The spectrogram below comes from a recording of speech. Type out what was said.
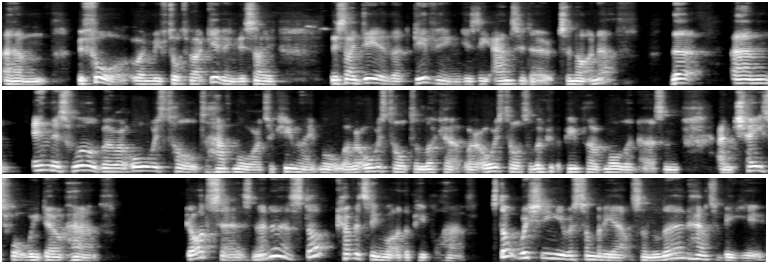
um, before when we've talked about giving this, I, this idea that giving is the antidote to not enough. That um, in this world where we're always told to have more and to accumulate more, where we're always told to look at, we're always told to look at the people who have more than us and, and chase what we don't have. God says, no, no, stop coveting what other people have. Stop wishing you were somebody else and learn how to be you.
